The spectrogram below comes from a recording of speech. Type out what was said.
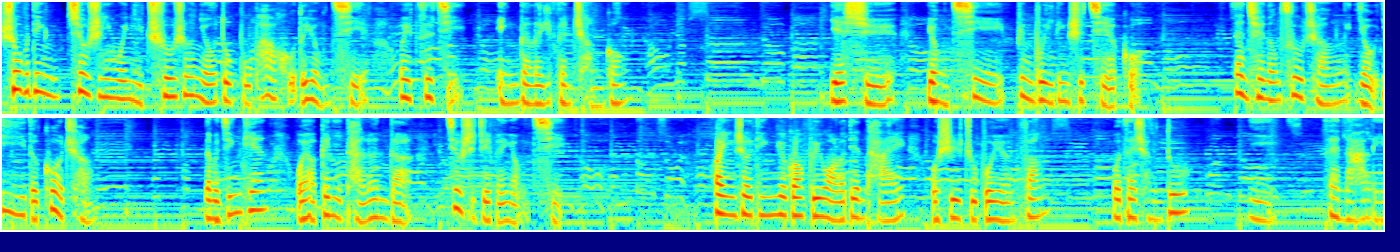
说不定就是因为你初生牛犊不怕虎的勇气，为自己赢得了一份成功。也许勇气并不一定是结果，但却能促成有意义的过程。那么今天我要跟你谈论的就是这份勇气。欢迎收听月光浮语网络电台，我是主播远方，我在成都，你在哪里？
